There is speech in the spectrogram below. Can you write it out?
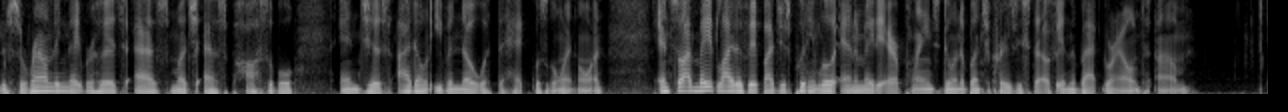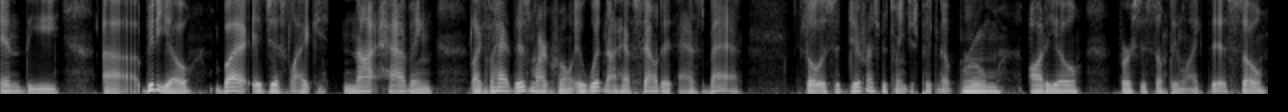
the surrounding neighborhoods as much as possible and just I don't even know what the heck was going on. And so I made light of it by just putting little animated airplanes doing a bunch of crazy stuff in the background um, in the uh, video, but it just like not having like if I had this microphone, it would not have sounded as bad. So it's a difference between just picking up room audio versus something like this. So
